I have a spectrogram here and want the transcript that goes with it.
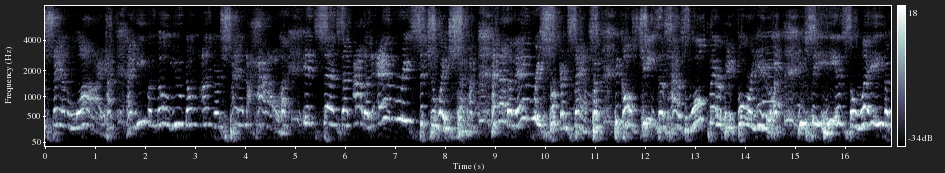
understand why, and even though you don't understand how, it says that out of every situation and out of every circumstance, because Jesus has walked there before you, you see, He is the way, the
